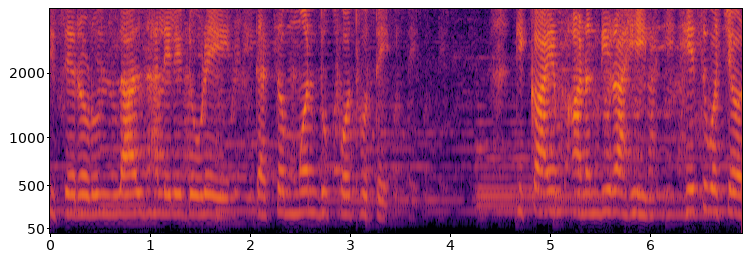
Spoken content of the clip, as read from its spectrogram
तिचे रडून लाल झालेले डोळे त्याचं मन दुखवत होते. ती कायम आनंदी राहील हेच वचन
